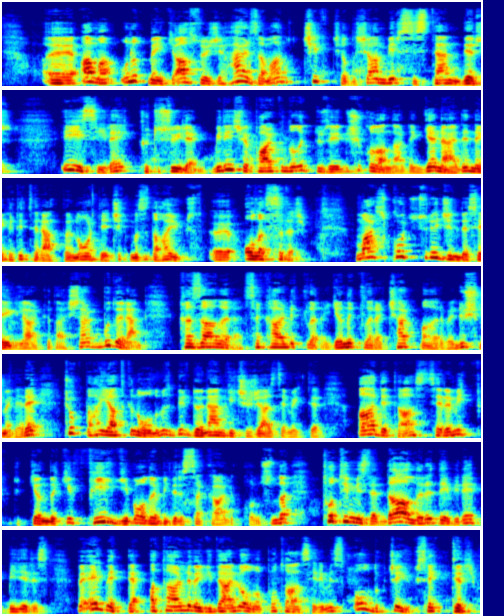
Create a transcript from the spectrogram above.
Ee, ama unutmayın ki astroloji her zaman çift çalışan bir sistemdir. İyisiyle kötüsüyle bilinç ve farkındalık düzeyi düşük olanlarda genelde negatif tarafların ortaya çıkması daha yük, e, olasıdır. Mars koç sürecinde sevgili arkadaşlar bu dönem kazalara, sakarlıklara, yanıklara, çarpmalara ve düşmelere çok daha yatkın olduğumuz bir dönem geçireceğiz demektir. Adeta seramik dükkanındaki fil gibi olabiliriz sakarlık konusunda. Totimizle dağları devirebiliriz. Ve elbette atarlı ve giderli olma potansiyelimiz oldukça yüksektir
